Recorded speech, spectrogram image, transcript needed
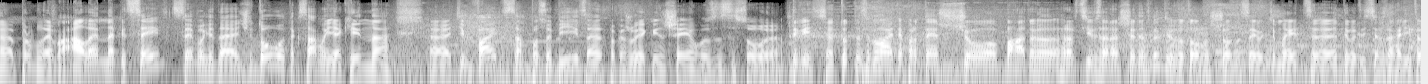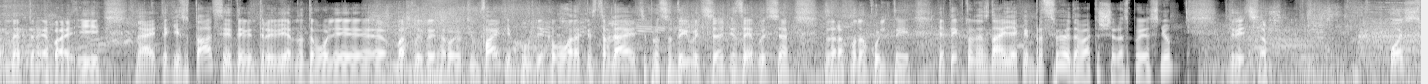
е, проблема. Але на підсейв це виглядає чудово, так само, як і на е, тімфайт сам по собі. Зараз покажу, як він ще його застосовує. Дивіться, тут не забувайте про те, що багато гравців зараз ще не звикли до того, що на цей ультимейт е, дивитися взагалі-то не треба. І навіть такі ситуації, де він тривірно доволі важливий герой в тімфайті, будь-якому вона підставляється, просто дивиться, дізейблиться за рахунок ульти. Для тих, хто не знає, як він працює, давайте ще раз поясню. Дивіться. Ось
